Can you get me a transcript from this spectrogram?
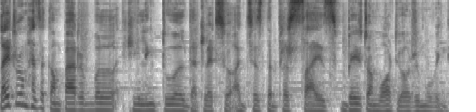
Lightroom has a comparable healing tool that lets you adjust the brush size based on what you are removing.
